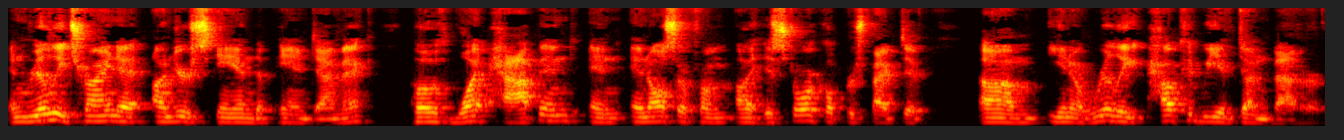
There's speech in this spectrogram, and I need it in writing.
and really trying to understand the pandemic, both what happened and and also from a historical perspective. Um, you know, really, how could we have done better?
